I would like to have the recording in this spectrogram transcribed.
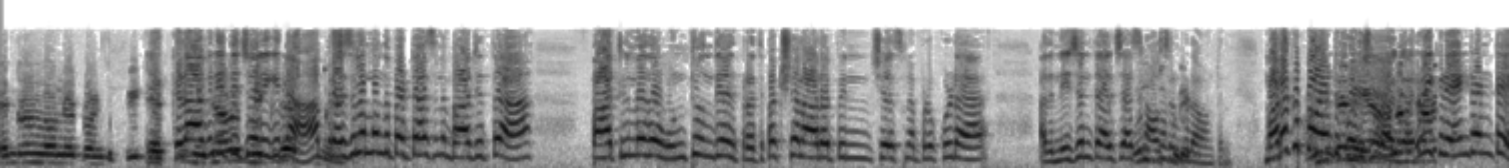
కేంద్రంలో ఉన్నటువంటి జరిగినా. ప్రజల ముందు పెట్టాల్సిన బాధ్యత పార్టీల మీద ఉంటుంది. అది ప్రతిపక్షాలు ఆరోపణ చేసినప్పుడు కూడా అది నిజం తేల్చాల్సిన అవసరం. కూడా ఉంటుంది. మరొక పాయింట్ ఇక్కడ ఏంటంటే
